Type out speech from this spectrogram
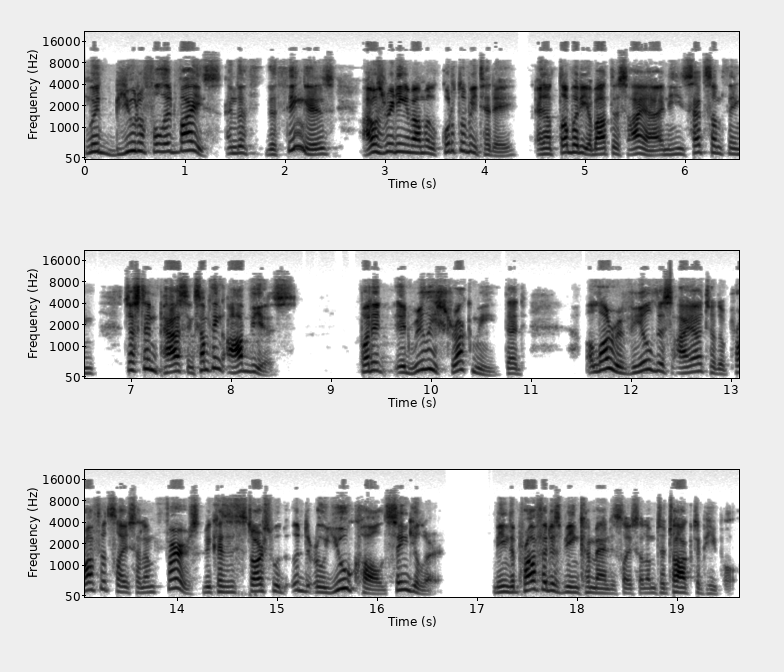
with beautiful advice. And the, the thing is, I was reading Imam al-Qurtubi today and al-Tabari about this ayah, and he said something just in passing, something obvious. But it, it really struck me that Allah revealed this ayah to the Prophet first because it starts with ud'u, you called, singular. Meaning the Prophet is being commanded ﷺ, to talk to people.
